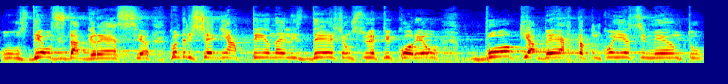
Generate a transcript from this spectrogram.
os deuses da Grécia. Quando ele chega em Atena, ele deixa o seu epicoreu boca aberta com conhecimento.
